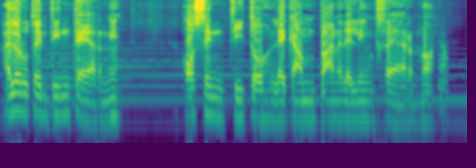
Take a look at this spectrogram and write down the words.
ai loro utenti interni? Ho sentito le campane dell'inferno.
